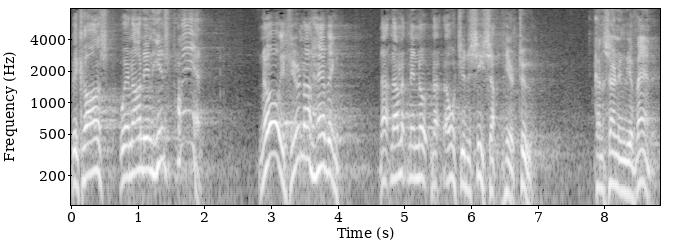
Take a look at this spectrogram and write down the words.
because we're not in His plan. No, if you're not having, now, now let me know, now, I want you to see something here too concerning the evangelist.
